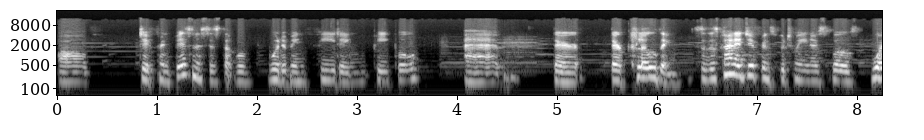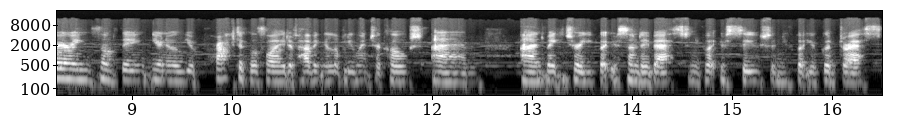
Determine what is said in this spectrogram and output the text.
of different businesses that were, would have been feeding people um, their their clothing. So there's kind of difference between, I suppose, wearing something, you know, your practical side of having a lovely winter coat um, and making sure you've got your Sunday best and you've got your suit and you've got your good dress.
